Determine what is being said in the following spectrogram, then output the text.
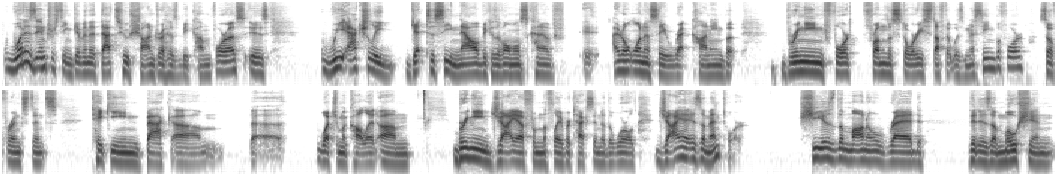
what is interesting, given that that's who Chandra has become for us, is we actually get to see now because of almost kind of I don't want to say retconning, but bringing forth from the story stuff that was missing before. So, for instance, taking back um, uh, what you call it, um, bringing Jaya from the flavor text into the world. Jaya is a mentor. She is the mono red that is emotion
